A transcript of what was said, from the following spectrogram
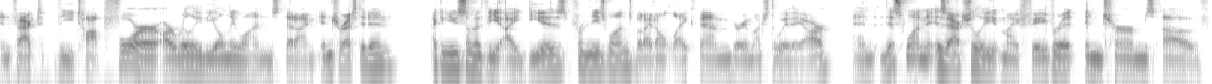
In fact, the top four are really the only ones that I'm interested in. I can use some of the ideas from these ones, but I don't like them very much the way they are. And this one is actually my favorite in terms of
